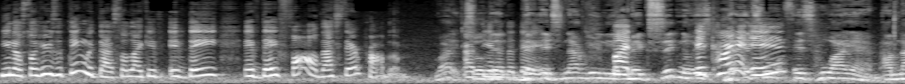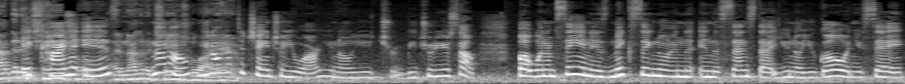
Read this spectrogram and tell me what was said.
you know. So here's the thing with that. So like, if if they if they fall, that's their problem. Right. At so the end of the day. it's not really But a mixed signal. it It's, kinda is. Who, it's who I am. I'm not gonna It kind of is. I'm not gonna no, change no, you I don't am. have to change who you are. You know, you tr- be true to yourself. But what I'm saying is mixed signal in the in the sense that you know you go and you say,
